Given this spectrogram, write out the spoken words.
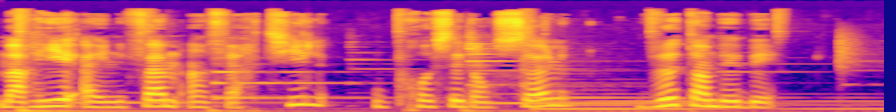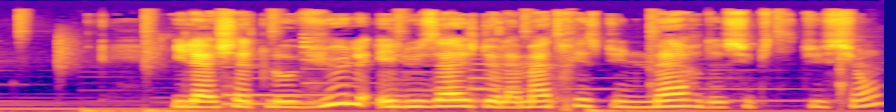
marié à une femme infertile ou procédant seul, veut un bébé. Il achète l'ovule et l'usage de la matrice d'une mère de substitution,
